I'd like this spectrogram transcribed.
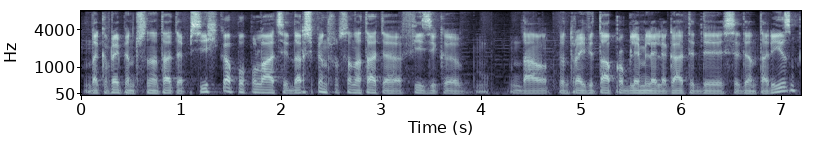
dacă vrei, pentru sănătatea psihică a populației, dar și pentru sănătatea fizică, da, pentru a evita problemele legate de sedentarism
